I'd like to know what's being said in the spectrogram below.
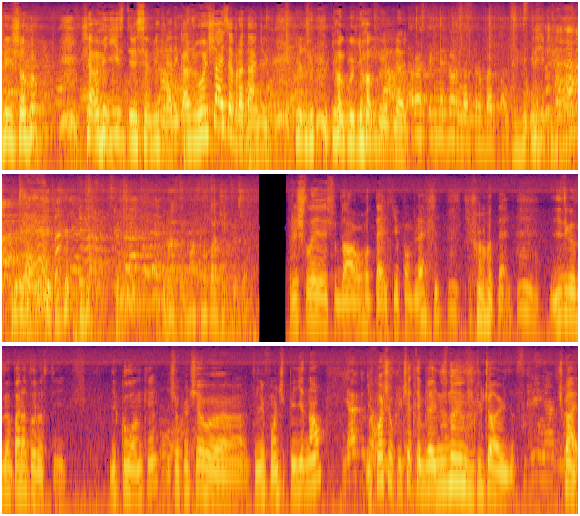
Прийшов, Почав їсти все підряд. І кажу, гощайся, братанчик. Кажу, Дякую, дякую, блядь. Ростик не дурно зробив. Ростик, можеш моточок включити. Прийшли сюди в готель, типу, блядь. Типу готель. Тільки апаратура стоїть. Дві колонки. Я ще включив е, телефончик під'єднав. І хочу включити, блядь, не знаю, як включається. Чекай.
